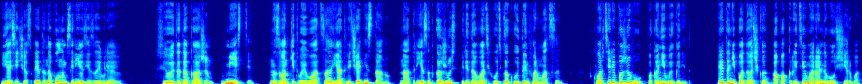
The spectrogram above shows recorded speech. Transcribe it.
Я сейчас это на полном серьезе заявляю. Все это докажем вместе. На звонки твоего отца я отвечать не стану. На отрез откажусь передавать хоть какую-то информацию. В квартире поживу, пока не выгонит. Это не подачка, а покрытие морального ущерба.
